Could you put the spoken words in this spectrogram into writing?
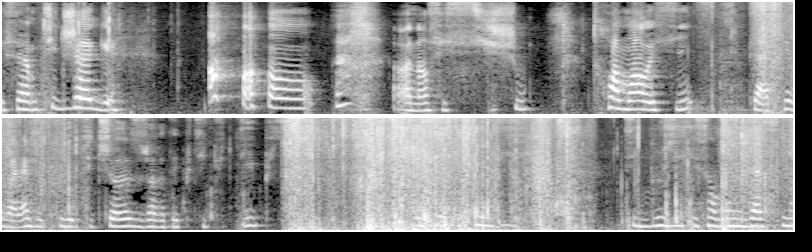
Et c'est un petit jug. Oh, oh, non, c'est si chou. Trois mois aussi. Puis après, voilà, j'ai pris des petites choses, genre des petits q-tips. Des petites bougies qui sont bon jasmin.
